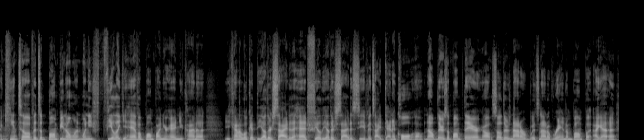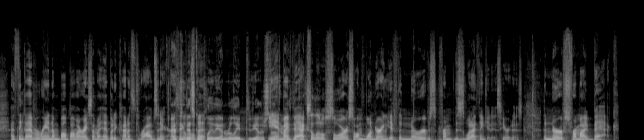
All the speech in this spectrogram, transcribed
I can't tell if it's a bump. You know when, when you feel like you have a bump on your head and you kind of you kind of look at the other side of the head, feel the other side to see if it's identical. Oh no, there's a bump there. Oh, so there's not a it's not a random bump. But I got a I think I have a random bump on my right side of my head, but it kind of throbs and it hurts I think that's little bit completely unrelated to the other stuff. and my back's a little sore so i'm wondering if the nerves from this is what i think it is here it is the nerves from my back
